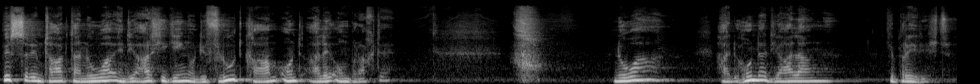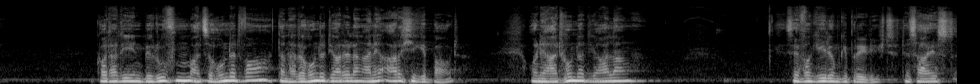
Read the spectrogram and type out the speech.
Bis zu dem Tag, da Noah in die Arche ging und die Flut kam und alle umbrachte. Noah hat 100 Jahre lang gepredigt. Gott hat ihn berufen, als er 100 war. Dann hat er 100 Jahre lang eine Arche gebaut. Und er hat 100 Jahre lang das Evangelium gepredigt. Das heißt,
